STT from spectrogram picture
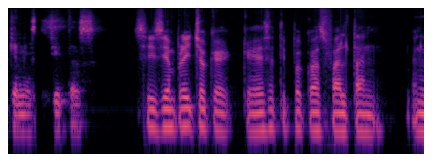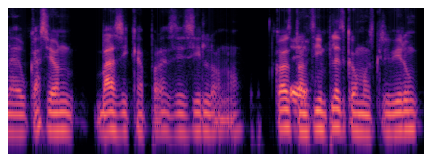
que necesitas. Sí, siempre he dicho que, que, ese tipo de cosas faltan en la educación básica, por así decirlo, ¿no? Cosas tan simples como escribir un,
